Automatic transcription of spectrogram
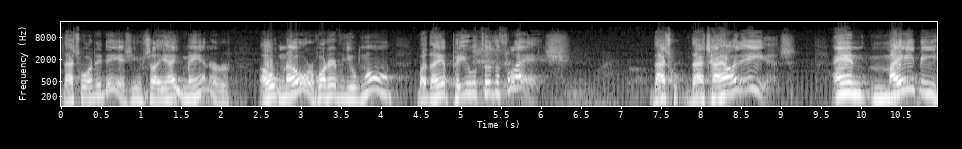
That's what it is. You can say amen or oh no or whatever you want, but they appeal to the flesh. That's, that's how it is. And maybe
